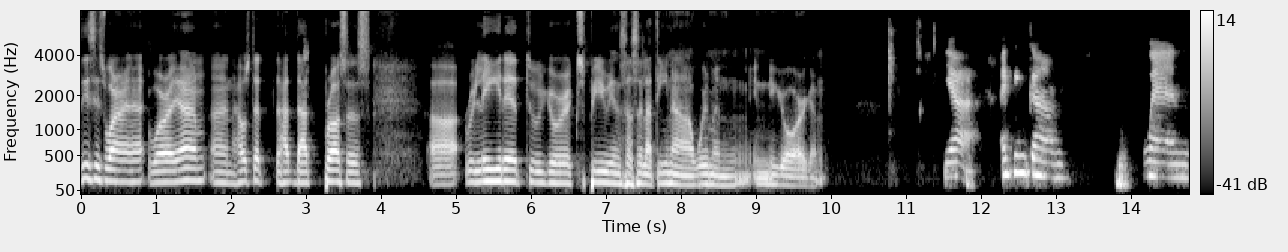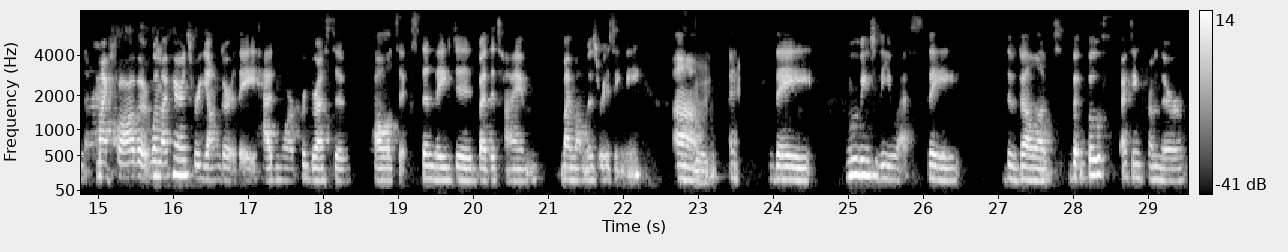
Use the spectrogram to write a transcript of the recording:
this is where I, where I am, and how's that had that process uh, related to your experience as a Latina woman in New York and Yeah, I think um, when my father, when my parents were younger, they had more progressive politics than they did by the time my mom was raising me. Um, Okay. I, they moving to the U.S. They developed, but both I think from their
